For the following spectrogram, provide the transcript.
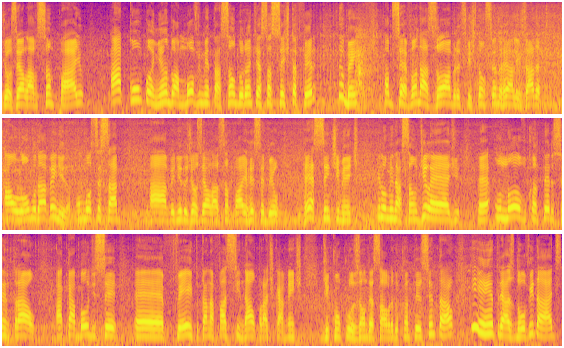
José Olavo Sampaio, acompanhando a movimentação durante essa sexta-feira, também observando as obras que estão sendo realizadas ao longo da avenida. Como você sabe, a Avenida José Olavo Sampaio recebeu recentemente iluminação de LED, é, um novo canteiro central acabou de ser é, feito, está na fase final praticamente de conclusão dessa obra do canteiro central e entre as novidades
